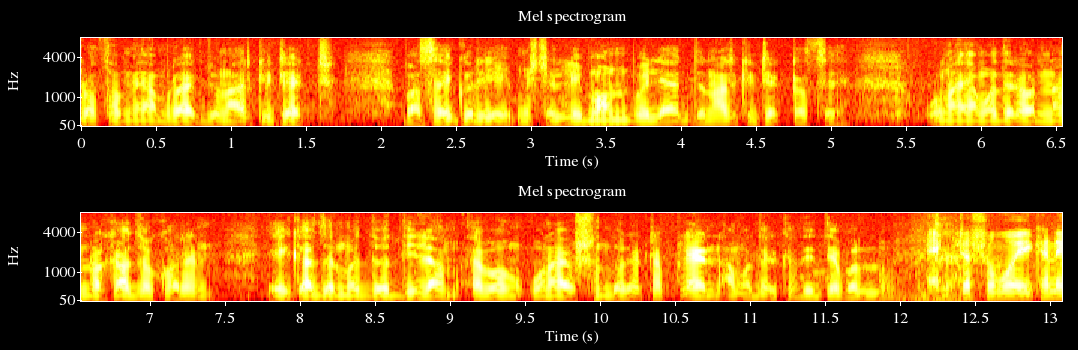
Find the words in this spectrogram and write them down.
প্রথমে আমরা একজন আর্কিটেক্ট বাছাই করি মিস্টার লিমন বলে একজন আর্কিটেক্ট আছে। ওনায় আমাদের অন্যান্য কাজও করেন। এই কাজের মধ্যে দিলাম এবং ওনায় সুন্দর একটা প্ল্যান আমাদেরকে দিতে পারল একটা সময় এখানে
